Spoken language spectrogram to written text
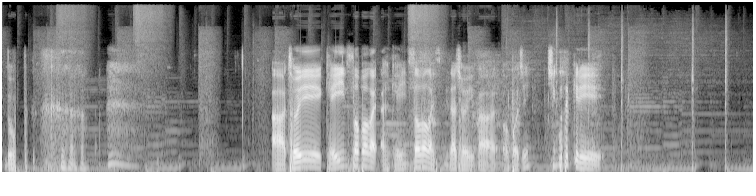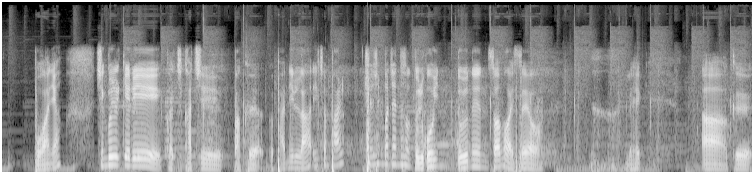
높. 아, 저희 개인 서버가, 아, 개인 서버가 있습니다. 저희가, 어, 뭐지? 친구들끼리, 뭐하냐? 친구들끼리 같이, 같이, 막 그, 그 바닐라 1.8? 최신 버전에서 놀고 있, 노는 서버가 있어요. 렉. 아, 그,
